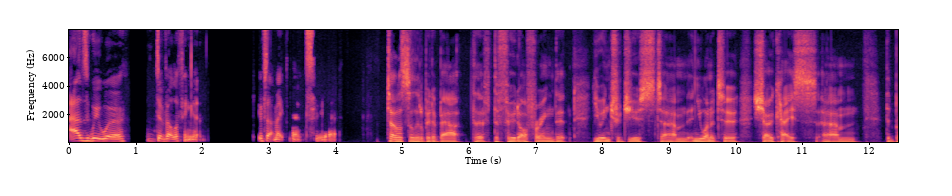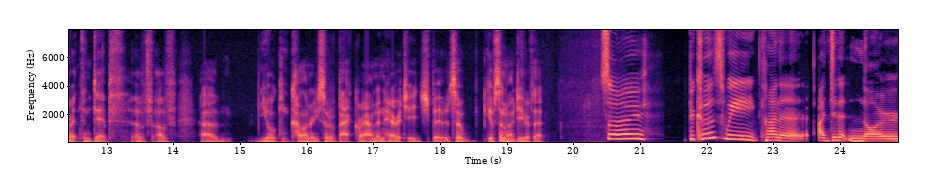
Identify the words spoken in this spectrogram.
as we were developing it if that makes sense. Yeah. Tell us a little bit about the the food offering that you introduced, um, and you wanted to showcase um, the breadth and depth of of uh, your culinary sort of background and heritage. But so, give us an idea of that. So, because we kind of, I didn't know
